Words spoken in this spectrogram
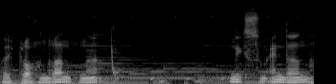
So, ich brauche einen Rand, ne? Nichts zum Ändern.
